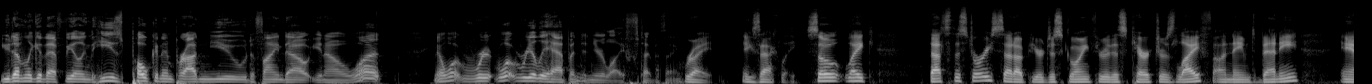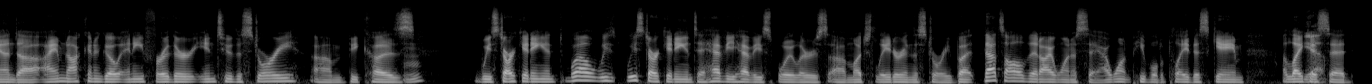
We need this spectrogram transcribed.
you definitely get that feeling that he's poking and prodding you to find out. You know what? You know what? Re- what really happened in your life, type of thing. Right. Exactly. So like that's the story setup. You're just going through this character's life uh, named Benny, and uh, I am not going to go any further into the story um, because Mhm. we start getting into well, we we start getting into heavy, heavy spoilers uh, much later in the story. But that's all that I want to say. I want people to play this game. Uh, like I said,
